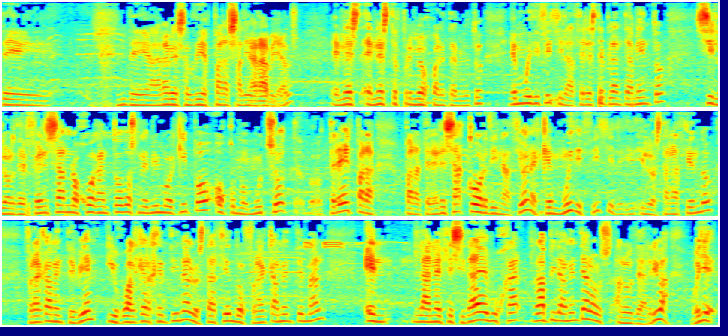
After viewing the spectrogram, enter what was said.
de, de Arabia Saudí es para salir a en, est- en estos primeros 40 minutos, es muy difícil hacer este planteamiento si los defensas no juegan todos en el mismo equipo o como mucho tres para, para tener esa coordinación. Es que es muy difícil y, y lo están haciendo francamente bien, igual que Argentina lo está haciendo francamente mal en la necesidad de buscar rápidamente a los, a los de arriba. Oye,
